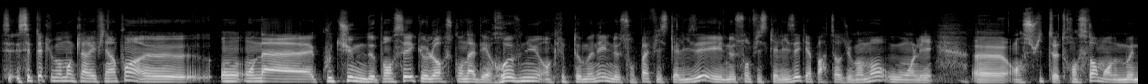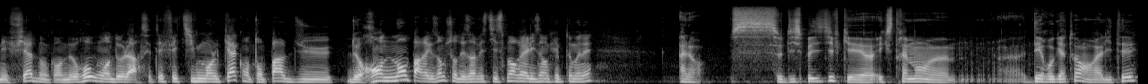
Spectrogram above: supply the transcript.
C'est peut-être le moment clarifier un point. Euh, on, a coutume de penser que lorsqu'on a des revenus en crypto-monnaie, ils ne sont pas fiscalisés et ils ne sont fiscalisés qu'à partir du moment où on les euh, ensuite transforme en monnaie fiat, donc en euros ou en dollars. C'est effectivement le cas quand on parle de rendement, par exemple, sur des investissements réalisés en crypto-monnaie? Alors, ce dispositif qui est euh, extrêmement euh, euh, dérogatoire en réalité,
